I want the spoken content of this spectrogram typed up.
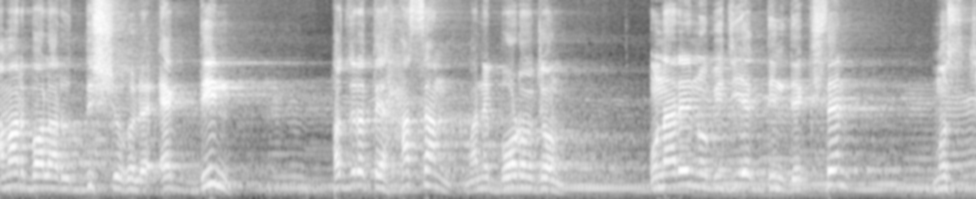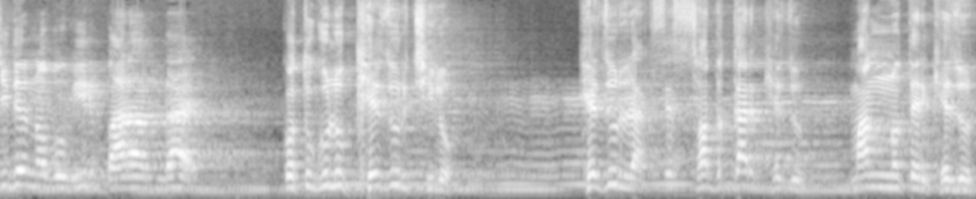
আমার বলার উদ্দেশ্য হলো একদিন হজরতে হাসান মানে বড়জন ওনারে নবীজি একদিন দেখছেন মসজিদে নববীর বারান্দায় কতগুলো খেজুর ছিল? খেজুর রাখছে, সদকার খেজুর, মান্যতের খেজুর।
